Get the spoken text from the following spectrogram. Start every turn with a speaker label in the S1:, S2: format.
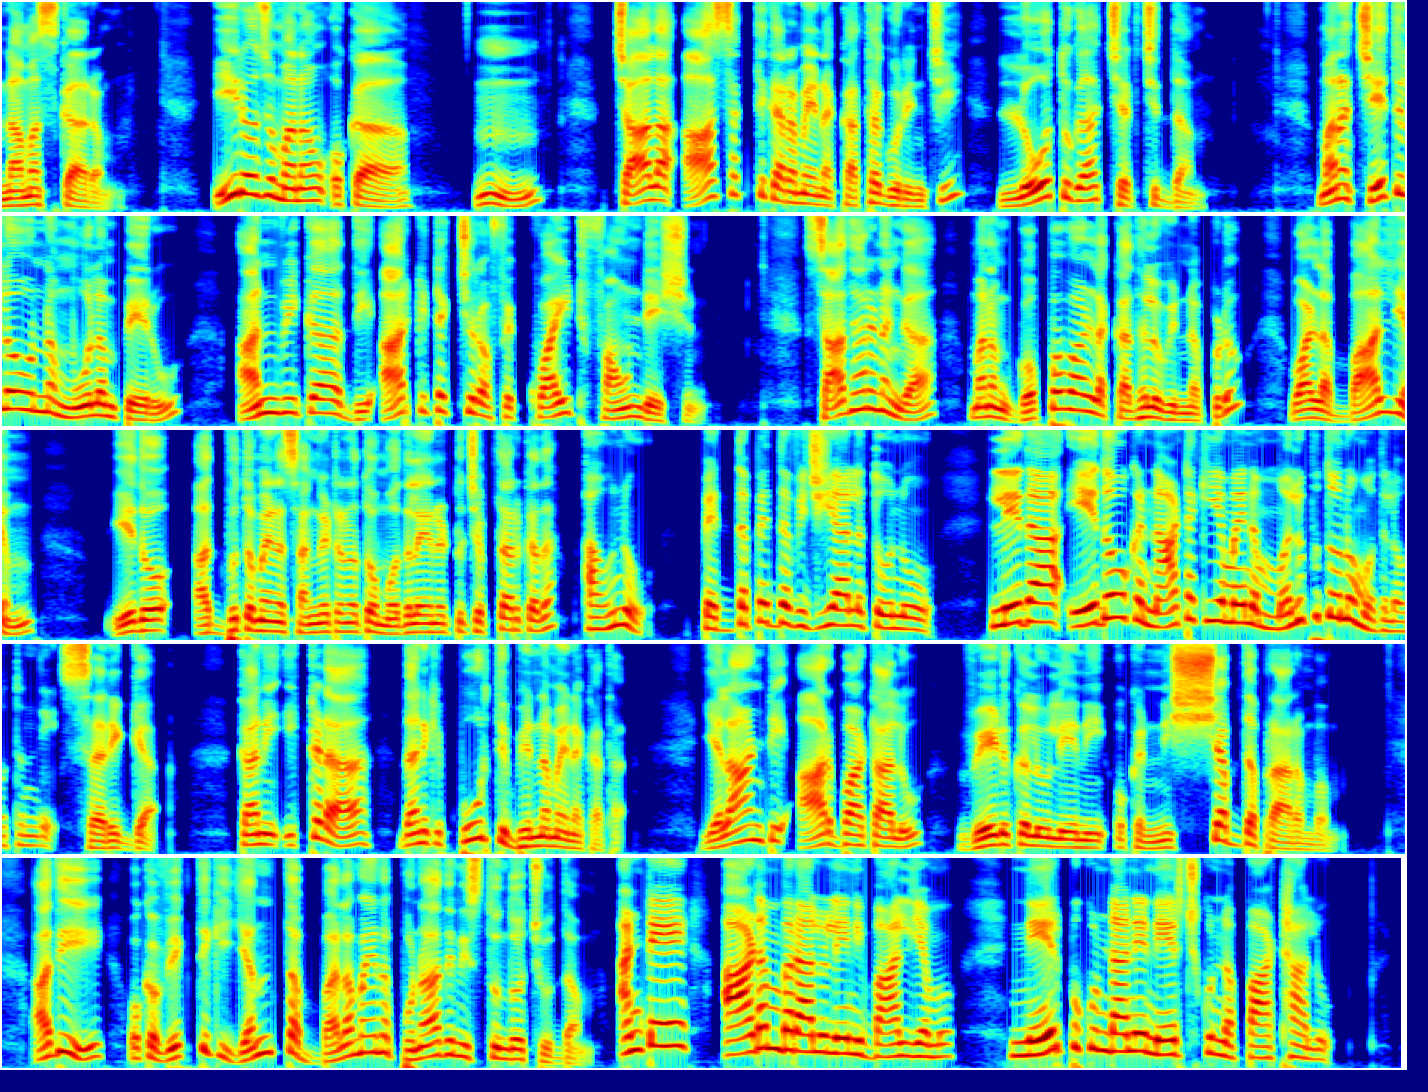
S1: నమస్కారం. ఈరోజు మనం ఒక చాలా ఆసక్తికరమైన కథ గురించి లోతుగా చర్చిద్దాం. మన చేతిలో ఉన్న మూలం పేరు Anvika the architecture of a quiet foundation. సాధారణంగా మనం గొప్పవాళ్ళ కథలు విన్నప్పుడు వాళ్ళ బాల్యం ఏదో అద్భుతమైన సంఘటనతో మొదలైనట్టు చెప్తారు కదా?
S2: అవును. పెద్ద పెద్ద విజయాలతోనో లేదా ఏదో ఒక నాటకీయమైన మలుపుతోనో మొదలవుతుంది.
S1: సరిగ్గా. కాని ఇక్కడ దానికి పూర్తి భిన్నమైన కథ. ఎలాంటి ఆర్భాటాలు వేడుకలు లేని ఒక నిశ్శబ్ద ప్రారంభం. అది ఒక వ్యక్తికి ఎంత బలమైన పునాదినిస్తుందో చూద్దాం.
S2: అంటే ఆడంబరాలు లేని బాల్యము నేర్పుకుండానే నేర్చుకున్న పాఠాలు.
